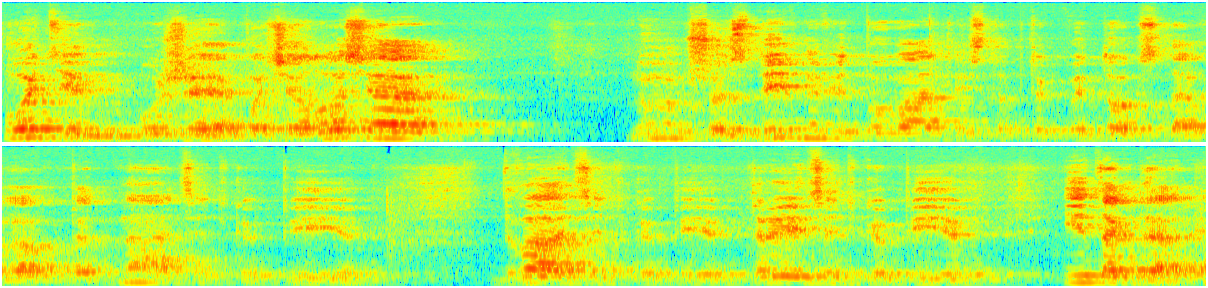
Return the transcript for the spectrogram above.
потім вже почалося ну, щось дивно відбуватись, тобто квиток ставав 15 копійок. 20 копійок, 30 копійок і так далі.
